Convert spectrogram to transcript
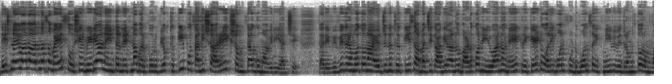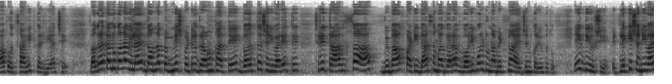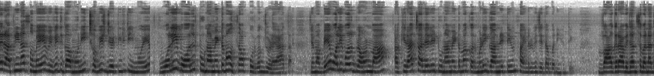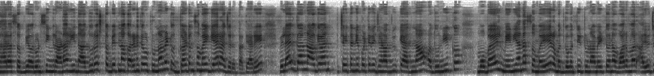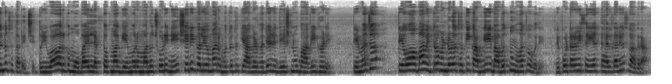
દેશના યુવા યુવાનોએ સોશિયલ મીડિયા અને ઇન્ટરનેટના ભરપૂર ઉપયોગ થકી પોતાની શારીરિક ક્ષમતા ગુમાવી રહ્યા છે. ત્યારે વિવિધ રમતોના આયોજન થકી સામાજિક આગેવાનો, બાળકો અને યુવાનોને ક્રિકેટ, વોલીબોલ, ફૂટબોલ સહિતની વિવિધ રમતો રમવા પ્રોત્સાહિત કરી રહ્યા છે. વાગરા તાલુકાના વિલાયત ગામના પ્રજ્ઞેશ પટેલ ગ્રાઉન્ડ ખાતે ગત શનિવારે શ્રી ત્રાલસા વિભાગ પાટીદાર સમાજ દ્વારા વોલીબોલ ટુર્નામેન્ટનું આયોજન કર્યું હતું. એક દિવસીય, એટલે કે શનિવારે રાત્રિના સમયે વિવિધ ગામોની છવ્વીસ જેટલી ટીમોએ વોલીબોલ ટુર્નામેન્ટમાં ઉત્સાહપૂર્વક જોડાયા હતા. જેમાં બે વોલીબોલ ગ્રાઉન્ડમાં આખી રાત ચાલેલી ટુર્નામેન્ટમાં કરમડી ગામની ટીમ ફાઇનલ વિજેતા બની હતી. વાગરા વિધાનસભાના ધારાસભ્ય અરુણસિંહ રાણાની નાદુરસ્ત તબિયતના કારણે તેઓ ટુર્નામેન્ટ ઉદ્ઘાટન સમયે ગેરહાજર હતા. ત્યારે વિલાયત ગામના આગેવાન ચૈતન્ય પટેલે જણાવ્યું કે આજના આધુનિક મોબાઈલ મેનિયાના સમયે રમતગમતની ટુર્નામેન્ટોના વારંવાર આયોજનો થતા રહે છે. તો યુવા વર્ગ મોબાઈલ લેપટોપમાં ગેમો રમવાનું છોડીને શેરી ગલીઓમાં રમતો થકી આગળ વધે અને દેશનું ભાવિ ઘડે. તેમજ તેઓમાં મિત્રો મંડળો થકી કામગીરી બાબતનું મહત્વ વધે. Reporter Ravi Syed Tehelka news Vagra.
